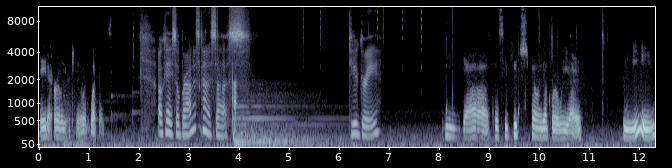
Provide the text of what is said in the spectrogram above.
data earlier too, and weapons. Okay, so Brown is kind of sus. Do you agree? Yeah, because he keeps showing up where we are. Me?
